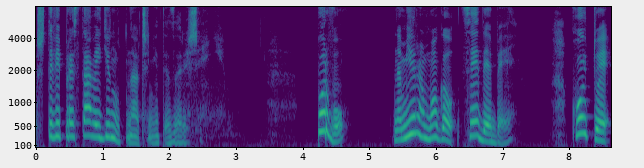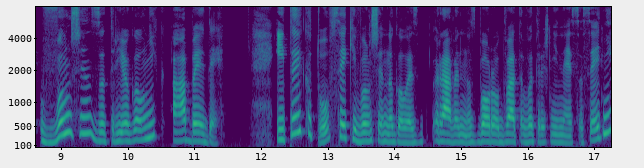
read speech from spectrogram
Ще ви представя един от начините за решение. Първо, намирам ъгъл CDB, който е външен за триъгълник ABD. И тъй като всеки външен ъгъл е равен на сбора от двата вътрешни несъседни,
